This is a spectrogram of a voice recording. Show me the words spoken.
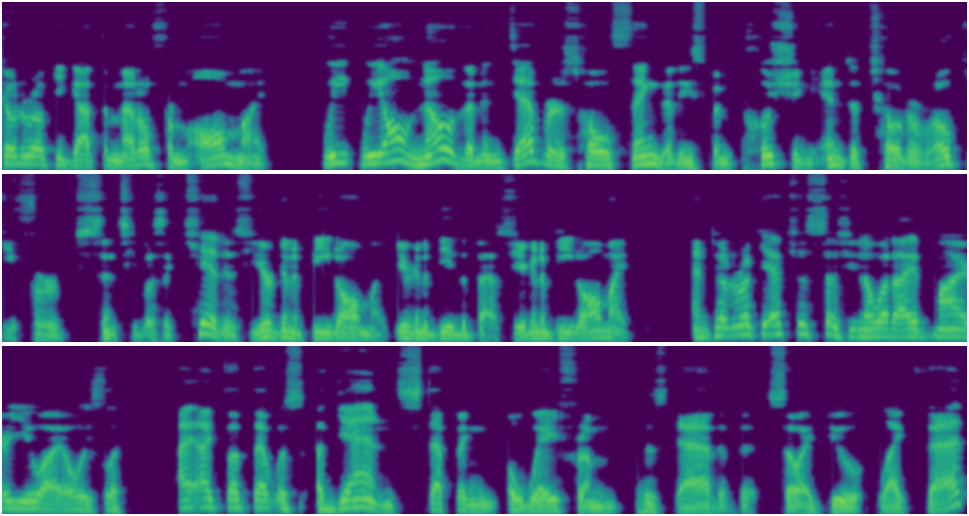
Todoroki got the medal from All Might. We we all know that Endeavor's whole thing that he's been pushing into Todoroki for since he was a kid is you're going to beat All Might. You're going to be the best. You're going to beat All Might. And Todoroki actually says, you know what? I admire you. I always look. I, I thought that was again stepping away from his dad a bit. So I do like that.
